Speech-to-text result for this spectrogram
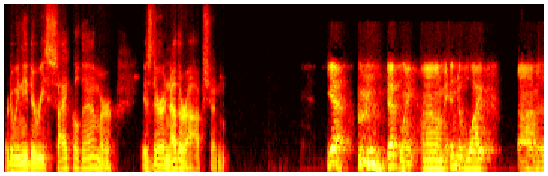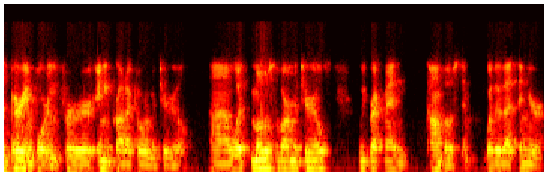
Or do we need to recycle them? Or is there another option? Yeah, definitely. Um, end of life um, is very important for any product or material. Uh, with most of our materials, we recommend composting, whether that's in your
